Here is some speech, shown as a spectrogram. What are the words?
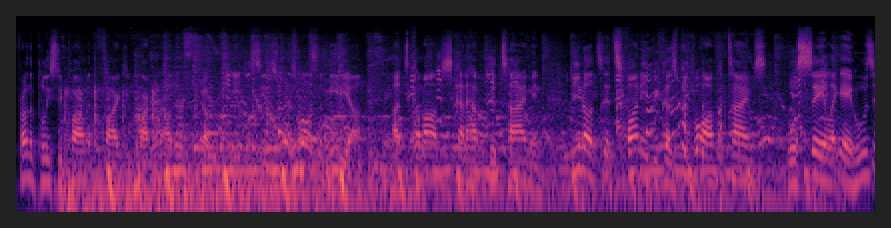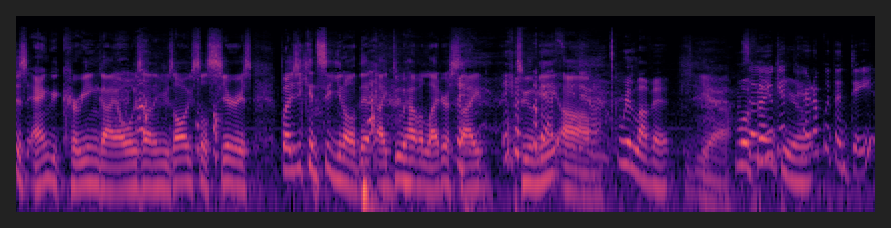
from the police department, the fire department, other government agencies, as well as the media, uh, to come out and just kind of have a good time. And you know, it's, it's funny because people oftentimes will say like, "Hey, who's this angry Korean guy always on? He's always so serious." But as you can see, you know that I do have a lighter side to me. yes, um, we love it. Yeah. Well, so thank you get you. paired up with a date.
